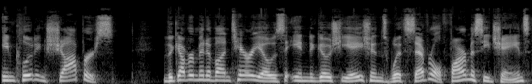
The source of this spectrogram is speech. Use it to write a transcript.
including shoppers. The government of Ontario is in negotiations with several pharmacy chains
